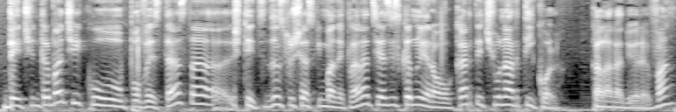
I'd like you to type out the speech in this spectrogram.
Deci, întrebat și cu povestea asta, știți, dânsul și-a schimbat declarația, a zis că nu era o carte, ci un articol, ca la Radio Erevan,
